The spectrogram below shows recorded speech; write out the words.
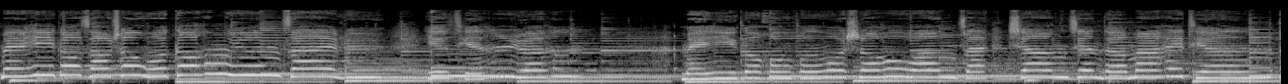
每一个早晨我耕耘在绿野田园，每一个黄昏我守望在乡间的麦田。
